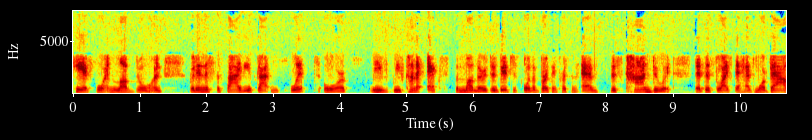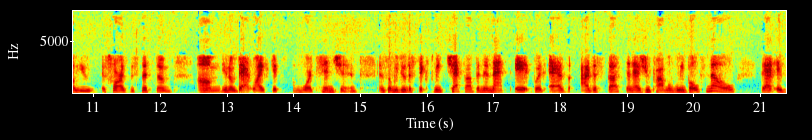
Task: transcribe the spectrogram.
cared for and loved on but in this society it's gotten flipped or we've we've kind of x the mother just or the birthing person as this conduit that this life that has more value as far as the system um, you know, that life gets more attention. And so we do the six week checkup and then that's it. But as I discussed and as you probably both know, that it's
